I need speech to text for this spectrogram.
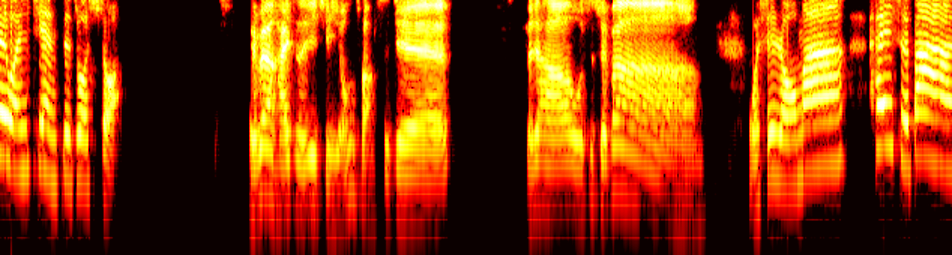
废文献制作所，陪伴孩子一起勇闯世界。大家好，我是水爸，我是柔妈。嘿，水爸，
